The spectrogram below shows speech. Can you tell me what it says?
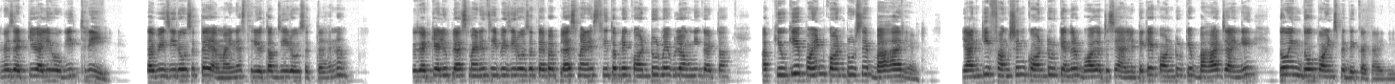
अगर जेड की वैल्यू होगी थ्री तब ये ज़ीरो हो सकता है या माइनस थ्री हो, तब ज़ीरो हो सकता है ना? तो जेड की वैल्यू प्लस माइनस थ्री पे ज़ीरो हो सकता है, पर प्लस माइनस थ्री तो अपने कॉन्टूर में बिलोंग नहीं करता। अब क्योंकि ये पॉइंट कॉन्टूर से बाहर है, यानी कि फ़ंक्शन कॉन्टूर के अंदर बहुत अच्छे से एनालिटिक है कॉन्टूर के बाहर जाएँगे तो इन दो पॉइंट्स पे दिक्कत आएगी।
